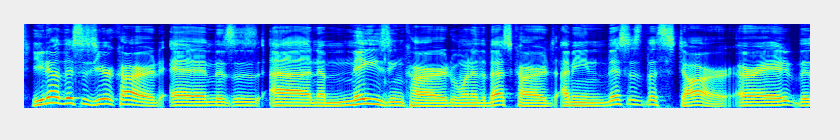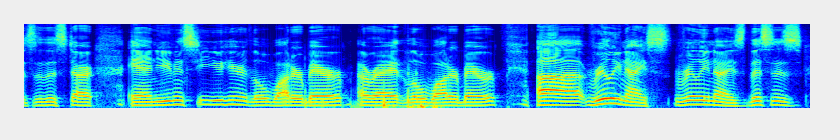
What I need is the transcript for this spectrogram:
you know this is your card and this is an amazing card one of the best cards i mean this is the star all right this is the star and you even see you here little water bear all right little water bear uh really nice really nice this is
